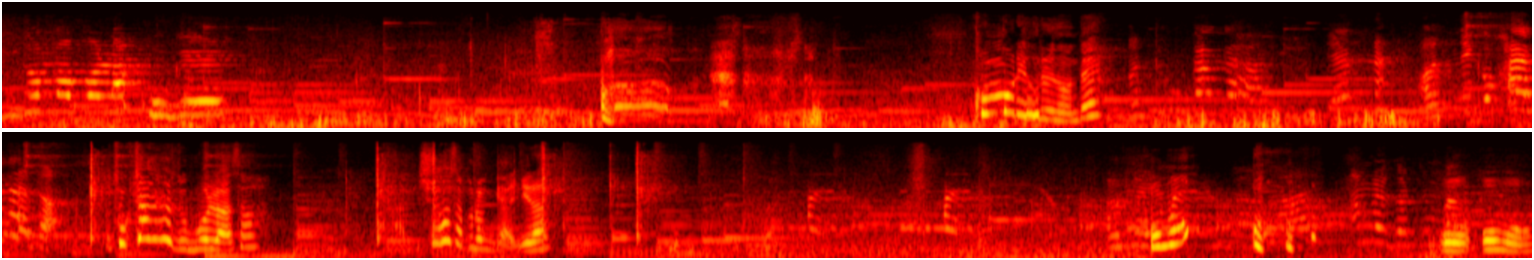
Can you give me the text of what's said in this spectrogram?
이거 먹어라 고개. 콧물이 흐르는데? 옛날 언니가 화나서. 속장에서 눈물 나서 아, 추워서 그런 게 아니라 어머? 어 어머.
